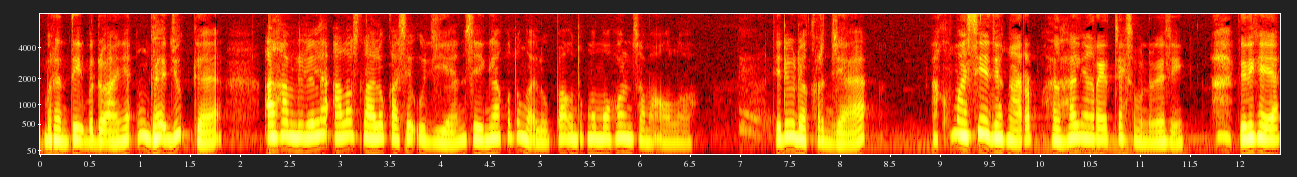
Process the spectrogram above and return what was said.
berhenti berdoanya? Enggak juga. Alhamdulillah Allah selalu kasih ujian sehingga aku tuh nggak lupa untuk memohon sama Allah. Jadi udah kerja, aku masih aja ngarep hal-hal yang receh sebenarnya sih. Jadi kayak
